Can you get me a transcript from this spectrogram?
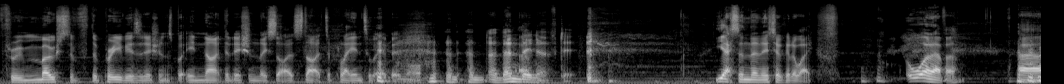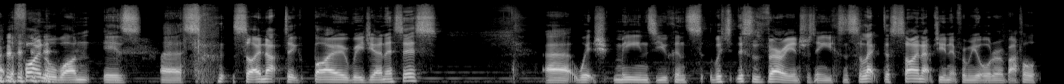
through most of the previous editions, but in ninth edition they started started to play into it a bit more. And, and, and then they nerfed it. yes, and then they took it away. Whatever. Uh, the final one is uh, synaptic bioregenesis, uh, which means you can. Which this is very interesting. You can select a synapse unit from your order of battle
